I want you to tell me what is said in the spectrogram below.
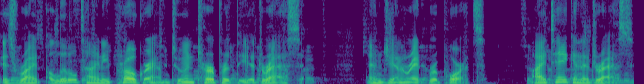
is write a little tiny program to interpret the address and generate reports. I take an address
